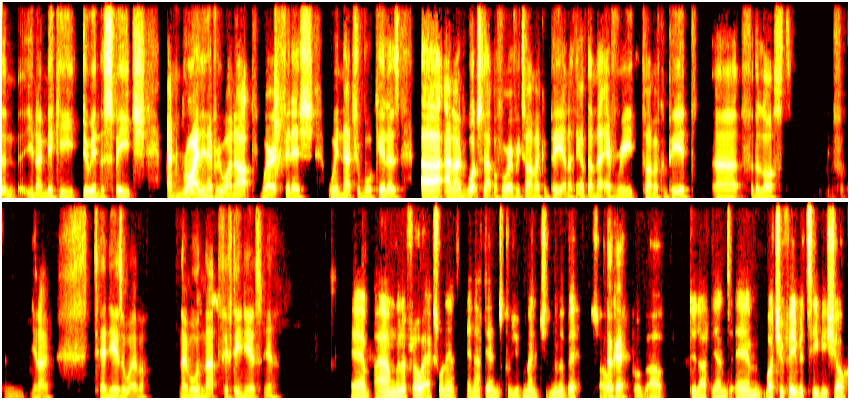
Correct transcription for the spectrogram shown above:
um, you know, Mickey doing the speech and riling everyone up where it finished with Natural Born Killers. Uh, and I'd watch that before every time I compete, and I think I've done that every time I've competed uh, for the last, fucking, you know, ten years or whatever. No more than that, fifteen years. Yeah. Um, I am going to throw X one in, in at the end because you've mentioned them a bit. So Okay. but I'll do that at the end. Um, what's your favorite TV show?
